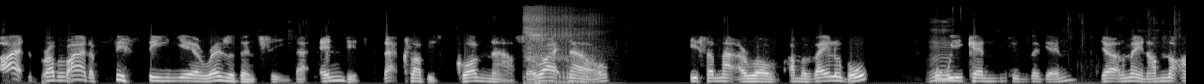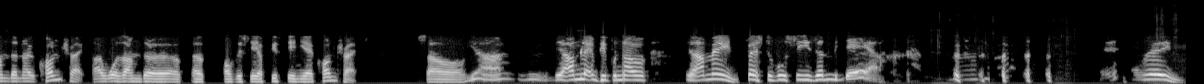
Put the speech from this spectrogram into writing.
I had, brother, I had a 15 year residency that ended. That club is gone now. So right now, it's a matter of I'm available for Mm. weekend meetings again. You know what I mean? I'm not under no contract. I was under a, obviously a 15 year contract. So yeah, yeah, I'm letting people know. You know what I mean? Festival season, be there. I mean,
